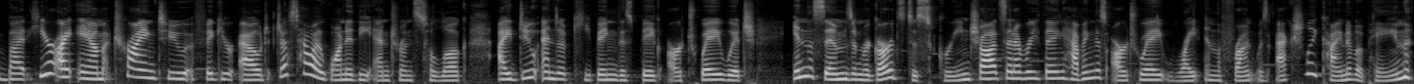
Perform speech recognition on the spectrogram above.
But here I am trying to figure out just how I wanted the entrance to look. I do end up keeping this big archway, which in The Sims, in regards to screenshots and everything, having this archway right in the front was actually kind of a pain.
